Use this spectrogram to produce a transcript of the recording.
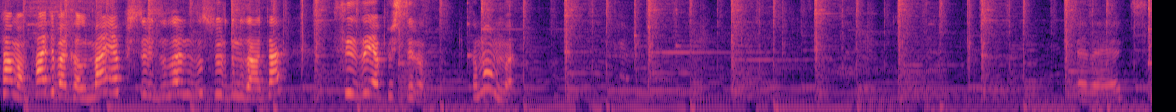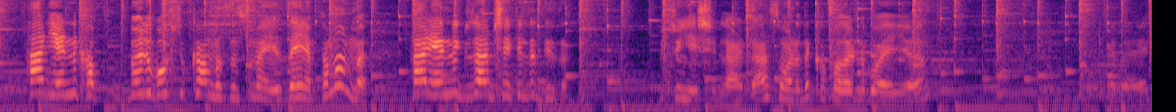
Tamam hadi bakalım ben yapıştırıcılarınızı sürdüm zaten. Siz de yapıştırın. Tamam mı? Evet. Her yerini kap böyle boşluk kalmasın Sümeyye, Zeynep tamam mı? Her yerini güzel bir şekilde dizin. Bütün yeşillerden. Sonra da kafalarını boyayın. Evet.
